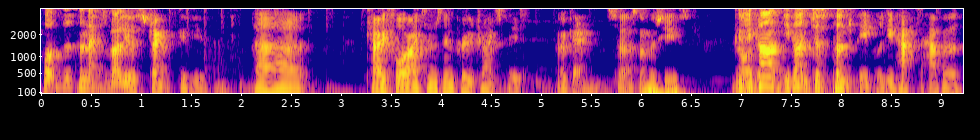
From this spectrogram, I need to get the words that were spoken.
What does the next value of strength give you? Uh, carry four items and improve drag speed. Okay, so that's not much use. Because you can't you can't just punch people. You have to have a,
